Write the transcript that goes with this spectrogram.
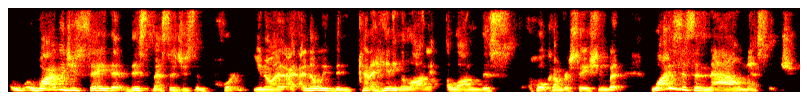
why would you say that this message is important? You know, I, I know we've been kind of hitting along along this whole conversation, but why is this a now message?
